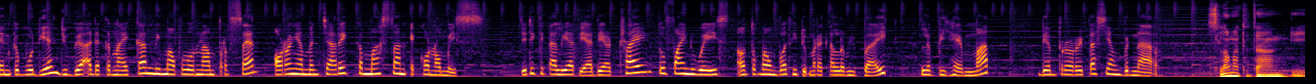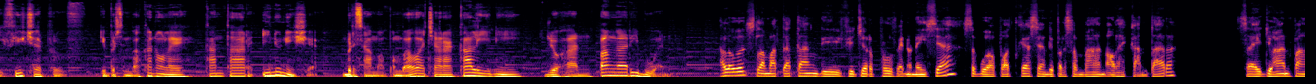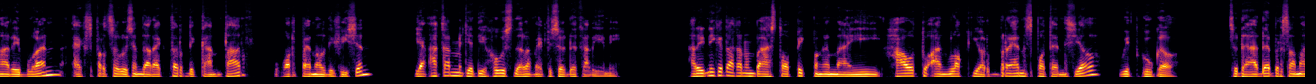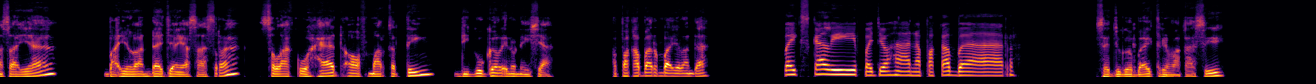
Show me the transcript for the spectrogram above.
Dan kemudian juga ada kenaikan 56% orang yang mencari kemasan ekonomis. Jadi kita lihat ya, they are trying to find ways untuk membuat hidup mereka lebih baik, lebih hemat, dan prioritas yang benar. Selamat datang di Future Proof, dipersembahkan oleh Kantar Indonesia. Bersama pembawa acara kali ini, Johan Pangaribuan. Halo, selamat datang di Future Proof Indonesia, sebuah podcast yang dipersembahkan oleh Kantar. Saya Johan Pangaribuan, Expert Solution Director di Kantar, World Panel Division yang akan menjadi host dalam episode kali ini. Hari ini kita akan membahas topik mengenai how to unlock your brand's potential with Google. Sudah ada bersama saya Mbak Yolanda Jaya Sasra selaku Head of Marketing di Google Indonesia. Apa kabar Mbak Yolanda? Baik sekali Pak Johan, apa kabar? Saya juga baik, terima kasih.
